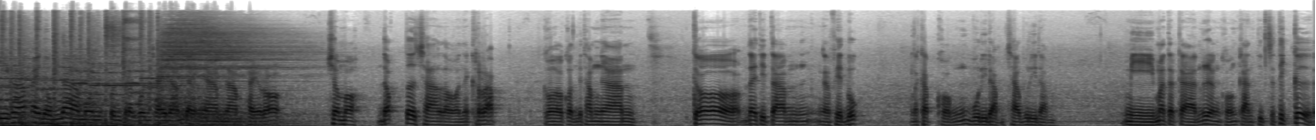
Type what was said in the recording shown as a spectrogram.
ดีครับ ไอ้นมหน้ามนต์คนประกลชัยน้ำใจงามนามไพเราะชมอด็อกเตอร์ชาลอนะครับ ก็ก่อนไปทำงาน ก็ได้ติดตามเฟซบุ๊กนะครับของบุรีรัมชาวบุรีรัมมีมาตรการเรื่องของการติดสติกเกอร์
